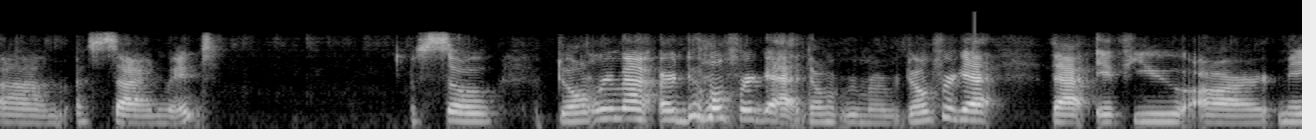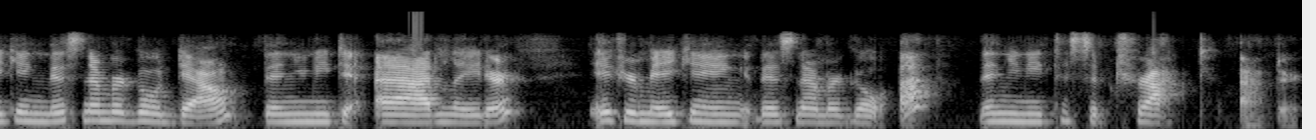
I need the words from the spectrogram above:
um, assignment. So don't remember, or don't forget, don't remember, don't forget that if you are making this number go down, then you need to add later. If you're making this number go up, then you need to subtract after.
